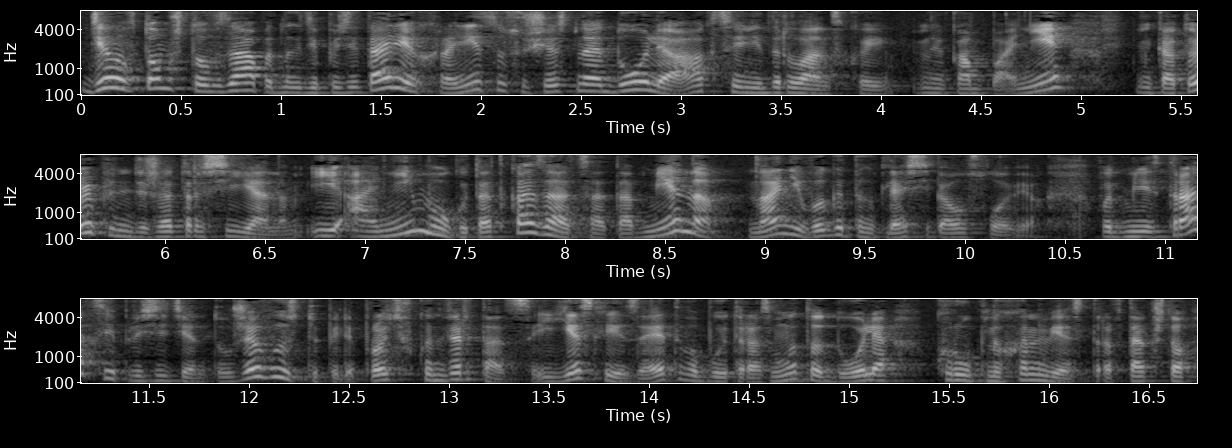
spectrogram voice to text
Дело в том, что в западных депозитариях хранится существенная доля акций нидерландской компании, которые принадлежат россиянам. И они могут отказаться от обмена на невыгодных для себя условиях. В администрации президента уже выступили против конвертации, если из-за этого будет размыта доля крупных инвесторов. Так что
